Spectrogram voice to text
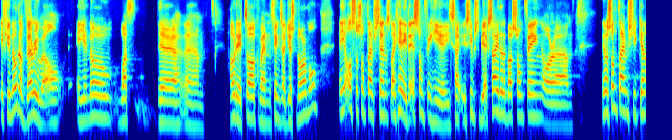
if you know them very well and you know what their um, how they talk when things are just normal, and you also sometimes sense like, hey, there is something here. He, he seems to be excited about something, or um, you know, sometimes you can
